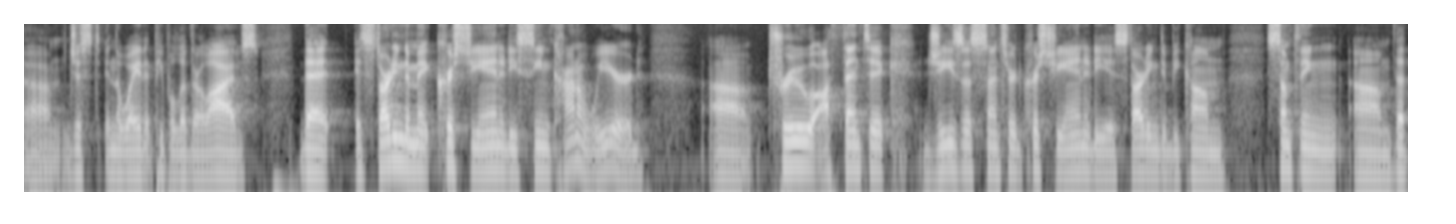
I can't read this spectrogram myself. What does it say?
um, just in the way that people live their lives, that it's starting to make Christianity seem kind of weird. Uh, true, authentic, Jesus centered Christianity is starting to become something um, that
